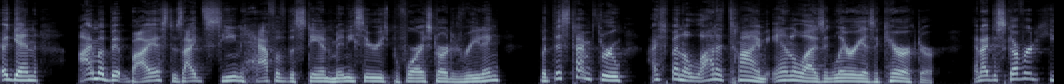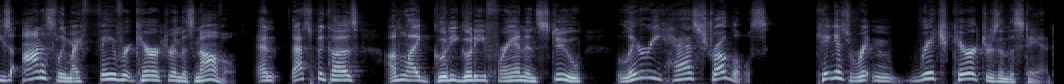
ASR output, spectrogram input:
Again, I'm a bit biased as I'd seen half of the Stand miniseries before I started reading, but this time through, I spent a lot of time analyzing Larry as a character, and I discovered he's honestly my favorite character in this novel. And that's because, unlike Goody Goody, Fran, and Stu, Larry has struggles. King has written rich characters in The Stand,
